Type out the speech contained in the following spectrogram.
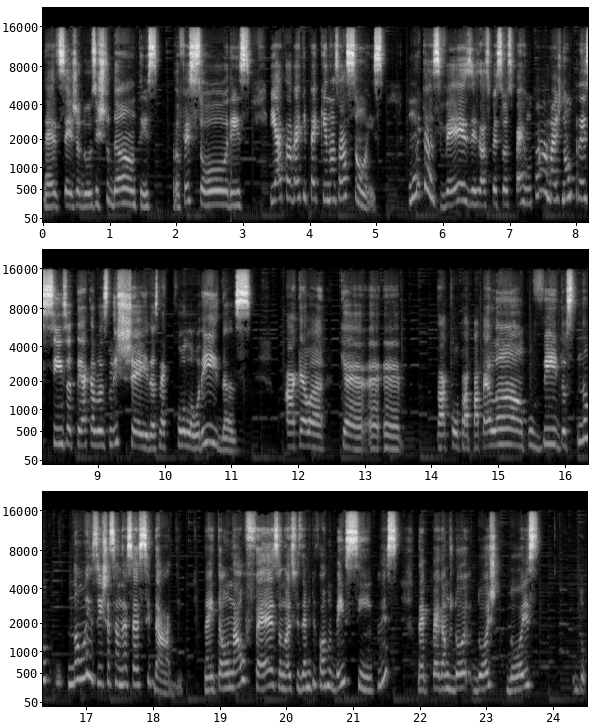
né? seja dos estudantes, professores, e através de pequenas ações. Muitas vezes as pessoas perguntam, ah, mas não precisa ter aquelas lixeiras, né, coloridas, aquela que é, é, é cor para papelão, por vidros. Não, não existe essa necessidade. Né? Então, na UFESA, nós fizemos de forma bem simples, né? pegamos do, dois, dois, do,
